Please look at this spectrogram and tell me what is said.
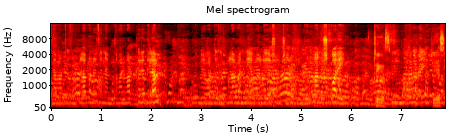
যে আমার দুজন পোলাপানের জন্য আমি তোমার মাফ করে দিলাম। তুমি আমার দুজন পোলাপান নিয়ে ভালো সংসার করো ভুল মানুষ করে। ঠিক আছে। ঠিক আছে।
